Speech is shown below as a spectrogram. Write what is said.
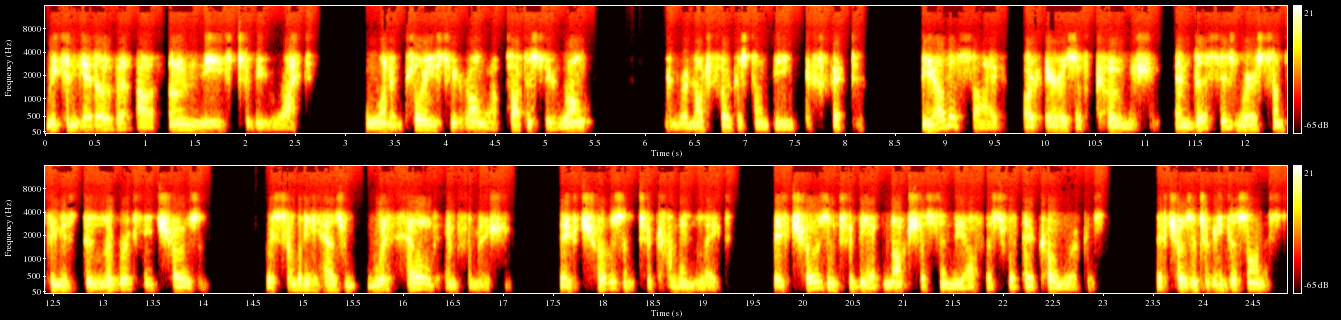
we can get over our own need to be right. We want employees to be wrong, our partners to be wrong, and we're not focused on being effective. The other side are areas of commission. And this is where something is deliberately chosen, where somebody has withheld information. They've chosen to come in late. They've chosen to be obnoxious in the office with their coworkers. They've chosen to be dishonest.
